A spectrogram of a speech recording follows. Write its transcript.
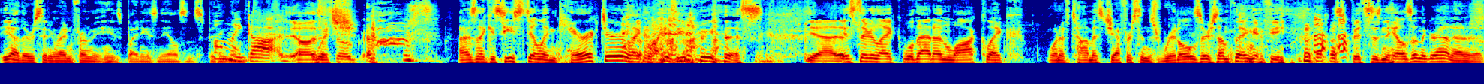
yeah, they were sitting right in front of me. He was biting his nails and spitting. Oh my them. god. Oh, it's Which- so gross. I was like, is he still in character? Like, why is he doing this? yeah. Is there like, will that unlock like one of Thomas Jefferson's riddles or something if he spits his nails on the ground? I don't know.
